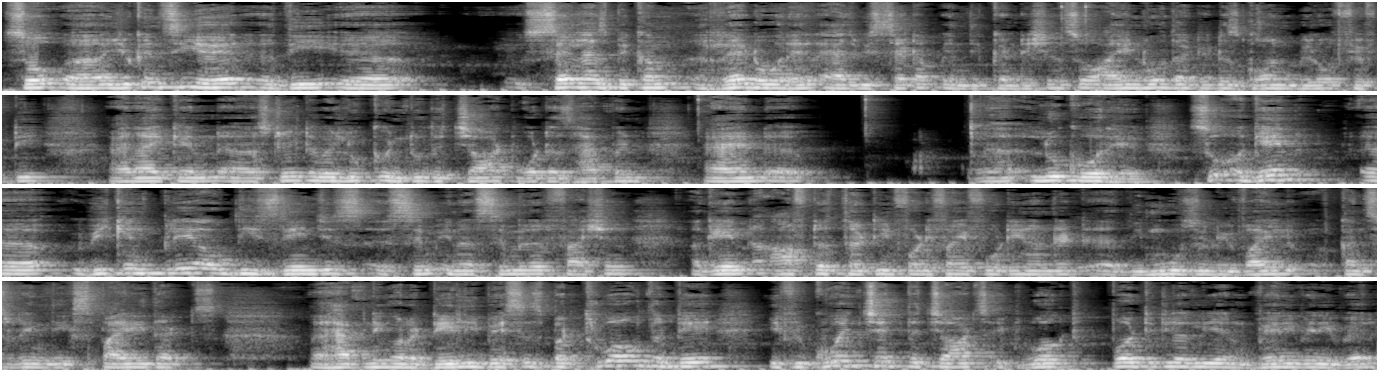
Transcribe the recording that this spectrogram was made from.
So uh, you can see here the uh, cell has become red over here as we set up in the condition. So i know that it has gone below 50 and i can uh, straight away look into the chart what has happened and uh, look over here. So again uh, we can play out these ranges uh, in a similar fashion. Again after 1345 1400 uh, the moves will be wild considering the expiry that's uh, happening on a daily basis. But throughout the day if you go and check the charts it worked particularly and very very well.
